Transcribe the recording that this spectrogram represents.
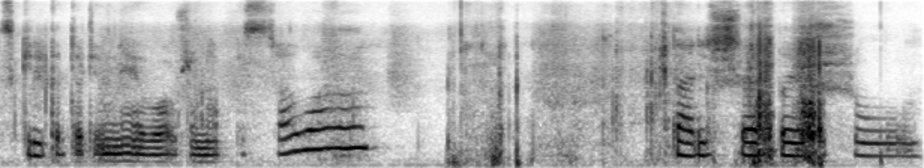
скільки дорівнює, я його вже написала. Далі пишу.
